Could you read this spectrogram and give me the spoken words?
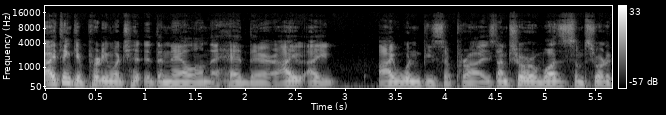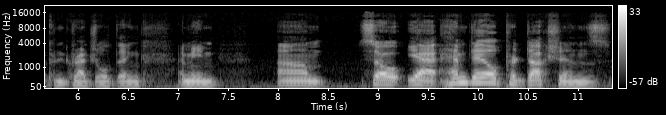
I think you pretty much hit the nail on the head there. I, I, I wouldn't be surprised. I'm sure it was some sort of contractual thing. I mean, um, so yeah, Hemdale Productions.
